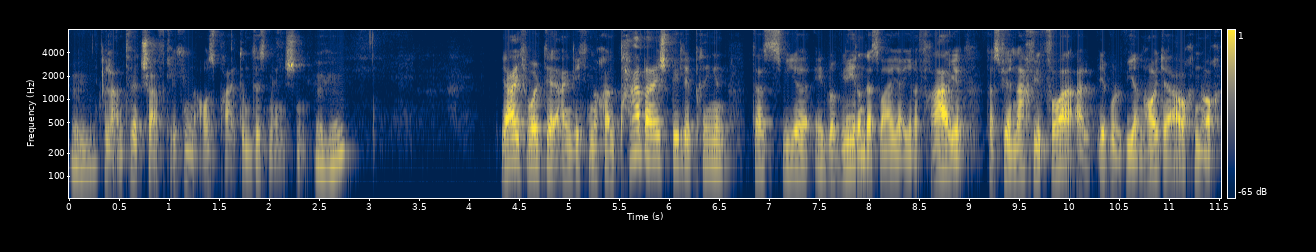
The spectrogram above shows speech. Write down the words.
mhm. landwirtschaftlichen Ausbreitung des Menschen. Mhm. Ja, ich wollte eigentlich noch ein paar Beispiele bringen, dass wir evolvieren. Das war ja Ihre Frage, dass wir nach wie vor evolvieren, heute auch noch.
